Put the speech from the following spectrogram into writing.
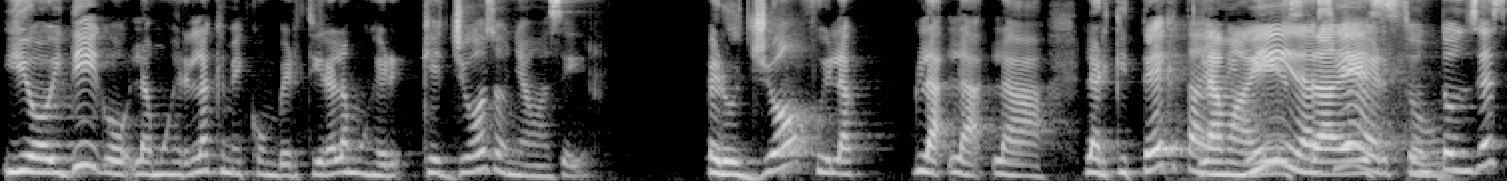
Y hoy digo, la mujer en la que me convertí era la mujer que yo soñaba ser. Pero yo fui la, la, la, la, la arquitecta La de mi maestra ¿cierto? Entonces,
